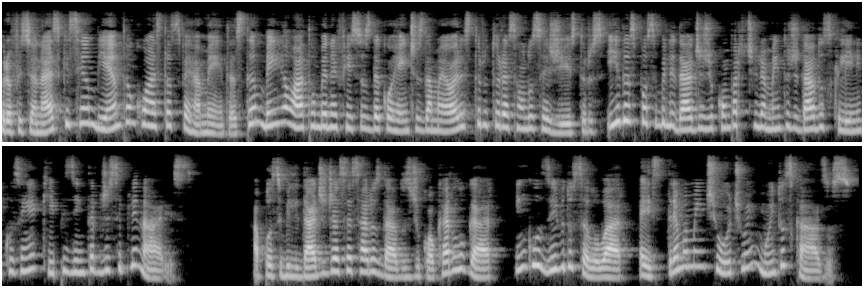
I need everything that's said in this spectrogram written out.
Profissionais que se ambientam com estas ferramentas também relatam benefícios decorrentes da maior estruturação dos registros e das possibilidades de compartilhamento de dados clínicos em equipes interdisciplinares. A possibilidade de acessar os dados de qualquer lugar, inclusive do celular, é extremamente útil em muitos casos.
